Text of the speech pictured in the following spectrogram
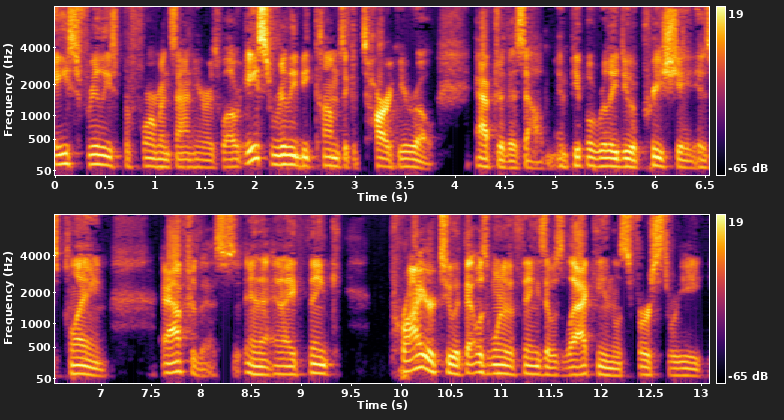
Ace Frehley's performance on here as well. Ace really becomes a guitar hero after this album, and people really do appreciate his playing after this. And, and I think prior to it, that was one of the things that was lacking in those first three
